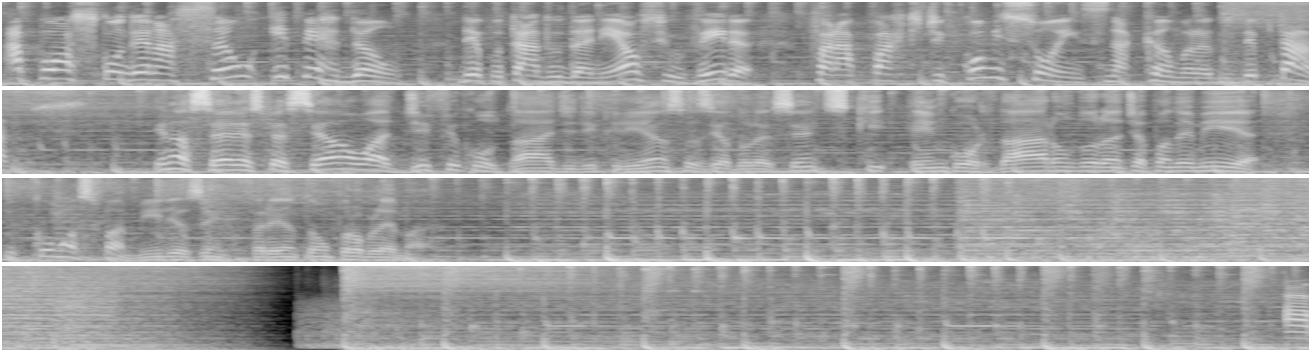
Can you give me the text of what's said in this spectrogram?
Após condenação e perdão, deputado Daniel Silveira fará parte de comissões na Câmara dos Deputados. E na série especial, a dificuldade de crianças e adolescentes que engordaram durante a pandemia e como as famílias enfrentam o problema. A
